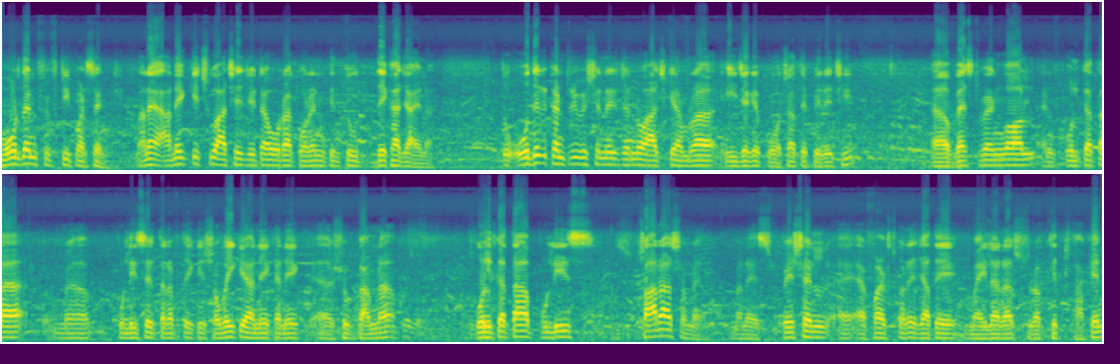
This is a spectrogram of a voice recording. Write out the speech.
more than fifty percent মানে অনেক কিছু আছে যেটা ওরা করেন কিন্তু দেখা যায় না। তো ওদের কন্ট্রিবিউশনের জন্য আজকে আমরা এই জায়গায় পৌঁছাতে পেরেছি। ওয়েস্ট বেঙ্গল অ্যান্ড কলকাতা পুলিশের তরফ থেকে সবাইকে অনেক অনেক শুভকামনা। কলকাতা পুলিশ সারা সময় মানে স্পেশাল এফার্টস করে যাতে মহিলারা সুরক্ষিত থাকেন।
